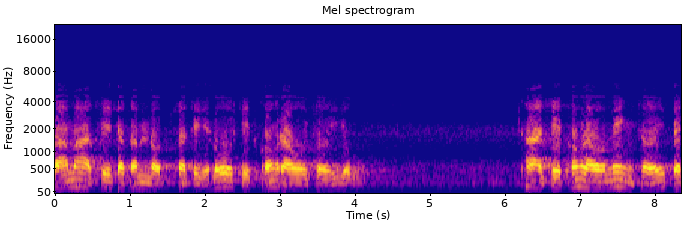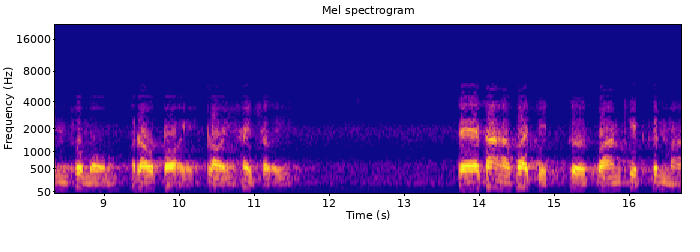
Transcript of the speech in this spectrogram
สามารถที่จะกำหนดสติรู้จิตของเราเฉยอยู่ ถ้าจิตของเรานิ่งเฉยเป็นชั่วโมง เราปล่อยปล่อยให้เฉย แต่ถ้าหากว่าจิตเกิดความคิดขึ้นมา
